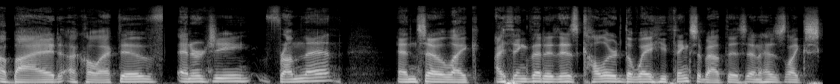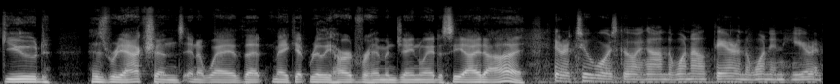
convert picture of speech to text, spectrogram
abide a collective energy from that. And so like I think that it has colored the way he thinks about this and has like skewed his reactions in a way that make it really hard for him and Janeway to see eye to eye. There are two wars going on, the one out there and the one in here, and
